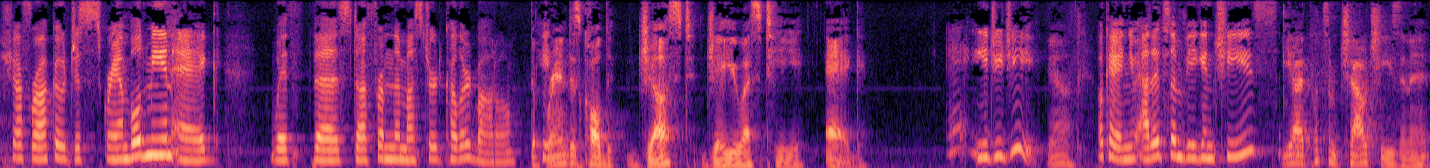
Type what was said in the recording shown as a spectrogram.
Chef Rocco just scrambled me an egg with the stuff from the mustard colored bottle. The He- brand is called Just, J U S T, Egg. Eh, EGG. Yeah. Okay, and you added some vegan cheese. Yeah, I put some Chao cheese in it.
